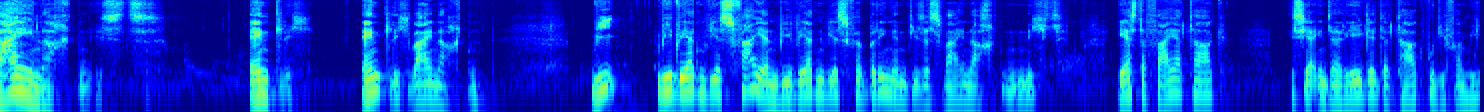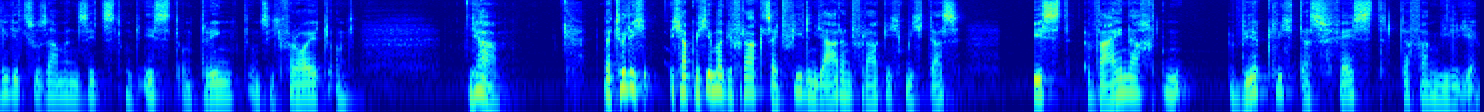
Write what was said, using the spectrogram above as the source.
Weihnachten ist's. Endlich, endlich Weihnachten. Wie, wie werden wir es feiern? Wie werden wir es verbringen, dieses Weihnachten? Nicht erster Feiertag ist ja in der Regel der Tag, wo die Familie zusammensitzt und isst und trinkt und sich freut und ja, natürlich, ich habe mich immer gefragt, seit vielen Jahren frage ich mich das, ist Weihnachten wirklich das Fest der Familie?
